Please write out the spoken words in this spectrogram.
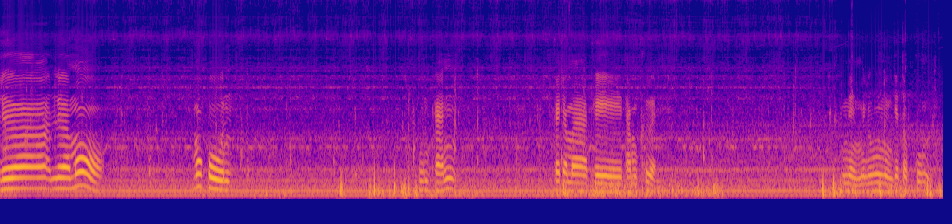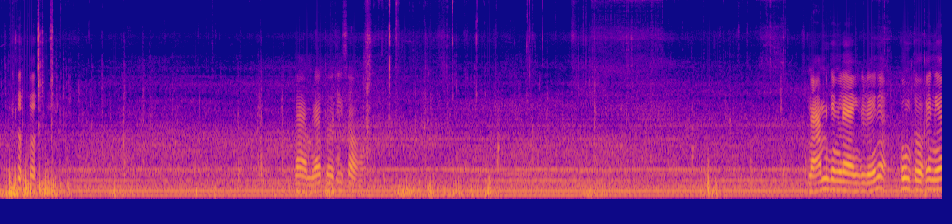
เรือเรือโม่ โม่ปูน ปูนแผ่นก็จะมาเททำเขื่อนหนึ่งไม่รู้หนึ่งจะตกกุ้ง ได้มาแล้วตัวที่สองน้ำมันยังแรงอยู่เลยเนี่ยพุ่งตัวแค่เนี้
